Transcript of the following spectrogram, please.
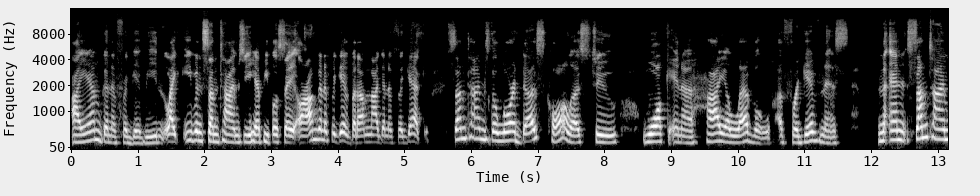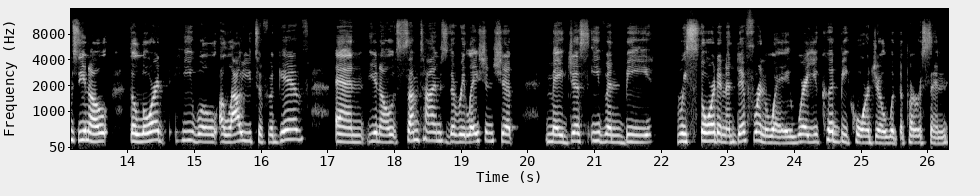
I am going to forgive you. Like even sometimes you hear people say, "Oh, I'm going to forgive, but I'm not going to forget." Sometimes the Lord does call us to walk in a higher level of forgiveness. And sometimes, you know, the Lord he will allow you to forgive and, you know, sometimes the relationship may just even be restored in a different way where you could be cordial with the person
